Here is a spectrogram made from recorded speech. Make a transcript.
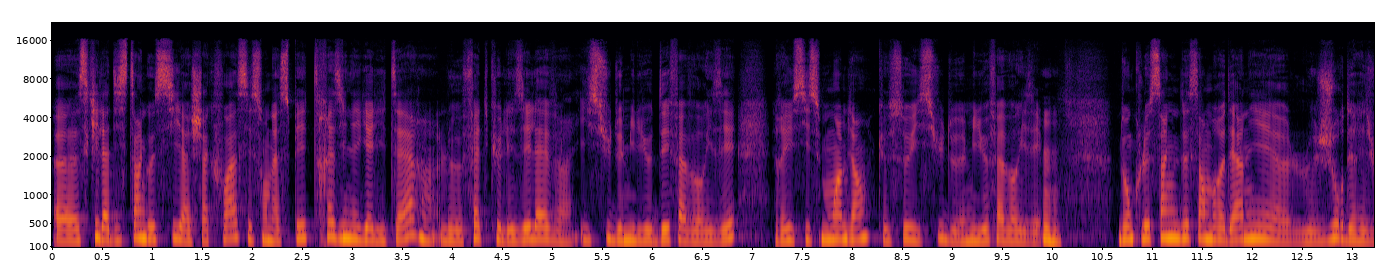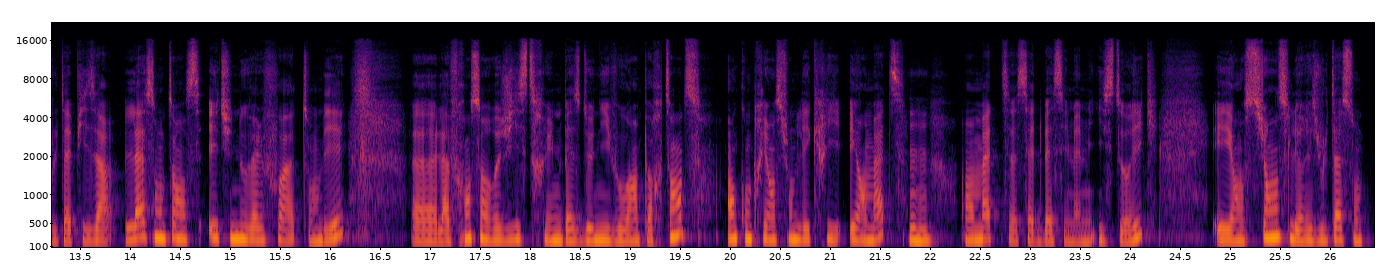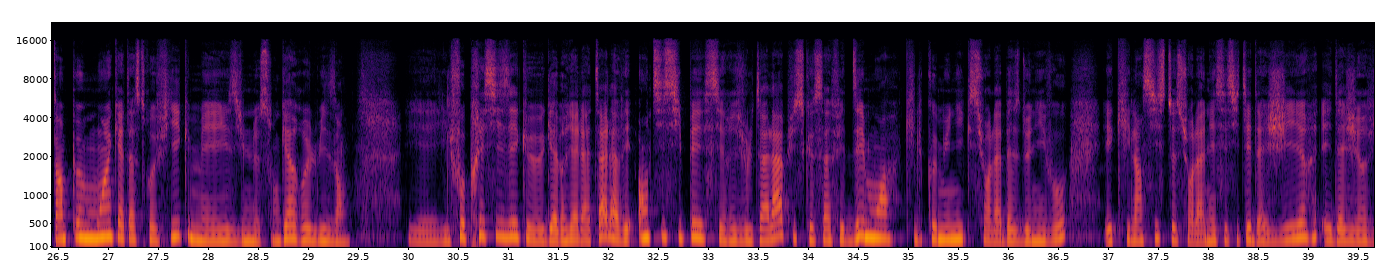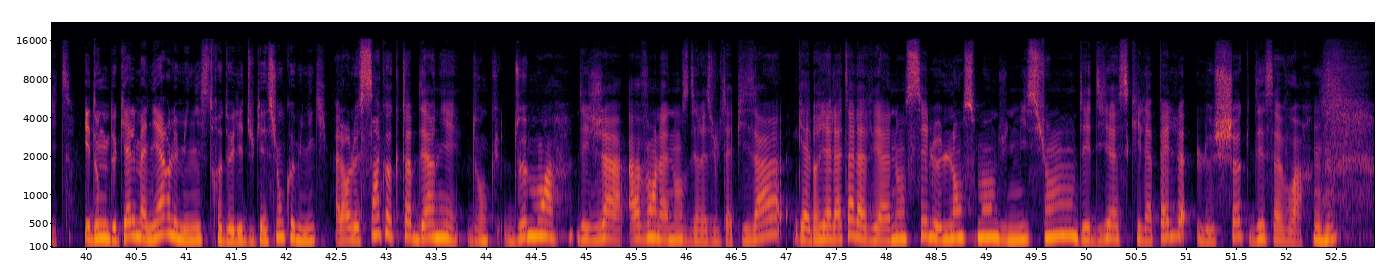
Euh, ce qui la distingue aussi à chaque fois, c'est son aspect très inégalitaire, le fait que les élèves issus de milieux défavorisés réussissent moins bien que ceux issus de milieux favorisés. Mhm. Donc le 5 décembre dernier, euh, le jour des résultats PISA, la sentence est une nouvelle fois tombée. Euh, la France enregistre une baisse de niveau importante en compréhension de l'écrit et en maths. Mhm. En maths, cette baisse est même historique. Et en sciences, les résultats sont un peu moins catastrophiques, mais ils ne sont guère reluisants. Et il faut préciser que Gabriel Attal avait anticipé ces résultats-là, puisque ça fait des mois qu'il communique sur la baisse de niveau et qu'il insiste sur la nécessité d'agir et d'agir vite. Et donc de quelle manière le ministre de l'Éducation communique? Alors le 5 octobre dernier, donc deux mois déjà avant l'annonce des résultats PISA, Gabriel Attal avait annoncé le lancement d'une mission dédiée à ce qu'il appelle le choc des savoirs. Mhm.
